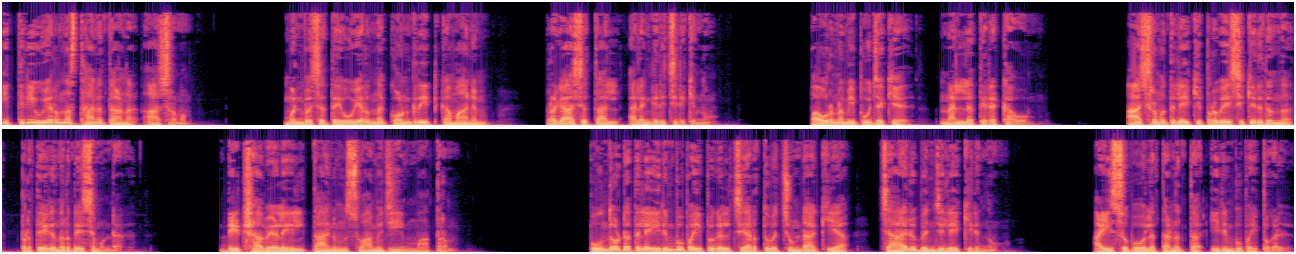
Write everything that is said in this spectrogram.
ഇത്തിരി ഉയർന്ന സ്ഥാനത്താണ് ആശ്രമം. മുൻവശത്തെ ഉയർന്ന കോൺക്രീറ്റ് കമാനം പ്രകാശത്താൽ അലങ്കരിച്ചിരിക്കുന്നു. പൗർണമി പൂജയ്ക്ക് നല്ല തിരക്കാവും. ആശ്രമത്തിലേക്ക് പ്രവേശിക്കരുതെന്ന് പ്രത്യേക നിർദ്ദേശമുണ്ട്. ദീക്ഷാവേളയിൽ താനും സ്വാമിജിയും മാത്രം. പൂന്തോട്ടത്തിലെ ഇരുമ്പു പൈപ്പുകൾ ചേർത്തുവച്ചുണ്ടാക്കിയ ചാരുബെഞ്ചിലേക്കിരുന്നു ഐസുപോലെ തണുത്ത ഇരുമ്പു പൈപ്പുകൾ.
